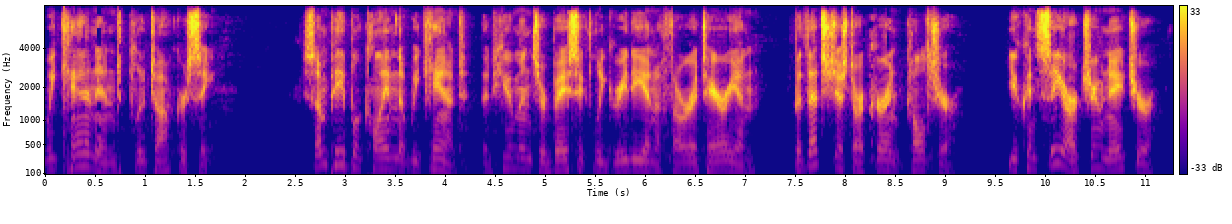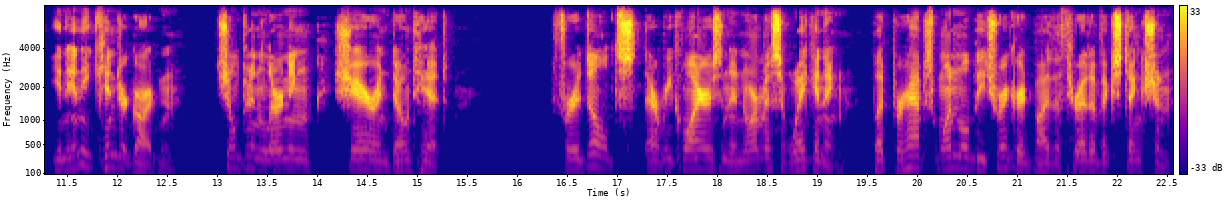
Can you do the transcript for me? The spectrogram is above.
we can end plutocracy. Some people claim that we can't, that humans are basically greedy and authoritarian, but that's just our current culture. You can see our true nature in any kindergarten children learning share and don't hit. For adults, that requires an enormous awakening, but perhaps one will be triggered by the threat of extinction.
